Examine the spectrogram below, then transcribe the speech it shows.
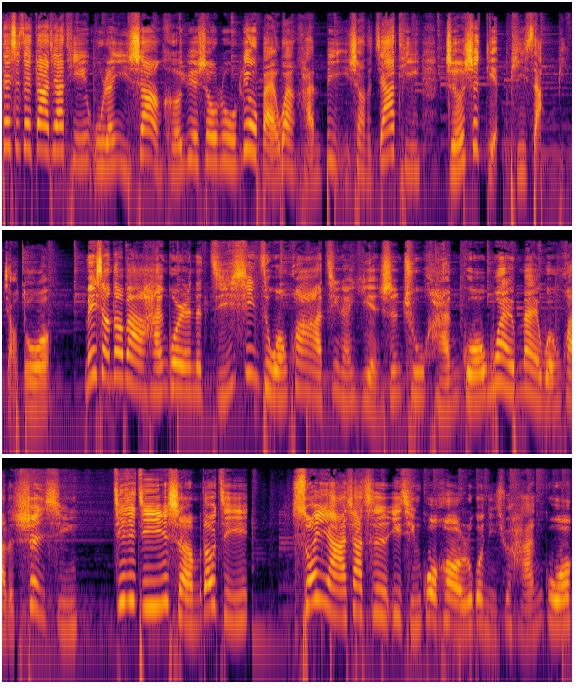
但是在大家庭五人以上和月收入六百万韩币以上的家庭，则是点披萨比较多。没想到吧，韩国人的急性子文化竟然衍生出韩国外卖文化的盛行，急急急，什么都急。所以啊，下次疫情过后，如果你去韩国，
